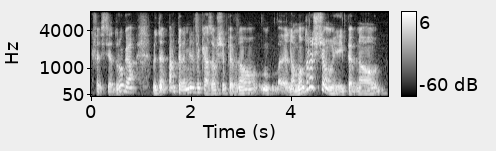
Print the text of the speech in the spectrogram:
kwestia. Druga, pan premier wykazał się pewną m, no, mądrością i pewną e,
